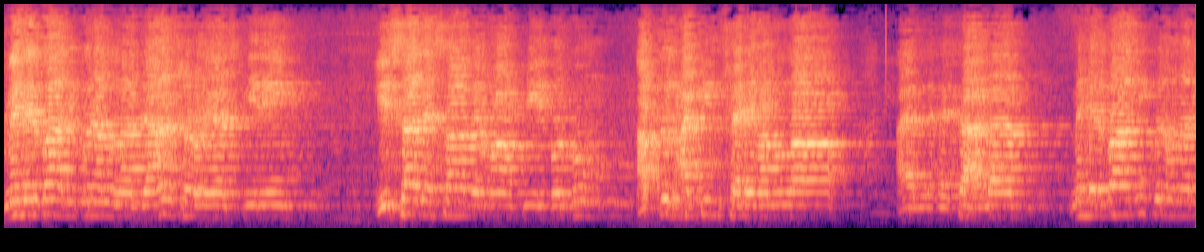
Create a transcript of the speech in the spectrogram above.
মেহরবানি করে আল্লাহ জান স্মরণে আজকের ইসালে সাহেবের মাহফিল মরহুম আব্দুল হাকিম সাহেব আল্লাহ। আল্লাহ তাআলা মেহরবানি করে ওনার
